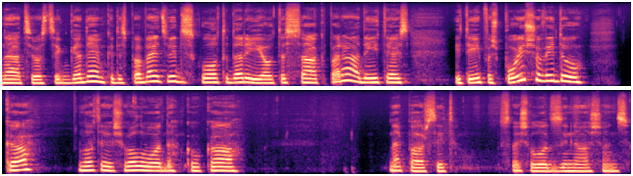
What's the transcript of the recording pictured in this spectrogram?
neatceros cik gadiem, kad es pabeidzu vidusskolu, tad arī jau tas sāka parādīties. Ir īpaši puišu vidū, ka latviešu valoda kaut kā nepārsita svešvalodas zināšanas.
